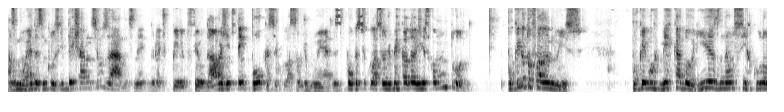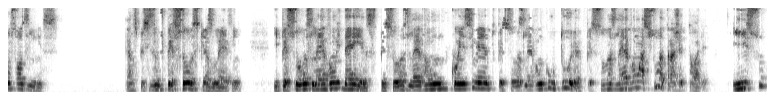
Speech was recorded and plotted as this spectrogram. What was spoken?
as moedas, inclusive, deixaram de ser usadas. Né? Durante o período feudal, a gente tem pouca circulação de moedas e pouca circulação de mercadorias como um todo. Por que, que eu estou falando isso? Porque mercadorias não circulam sozinhas. Elas precisam de pessoas que as levem. E pessoas levam ideias, pessoas levam conhecimento, pessoas levam cultura, pessoas levam a sua trajetória. E isso,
